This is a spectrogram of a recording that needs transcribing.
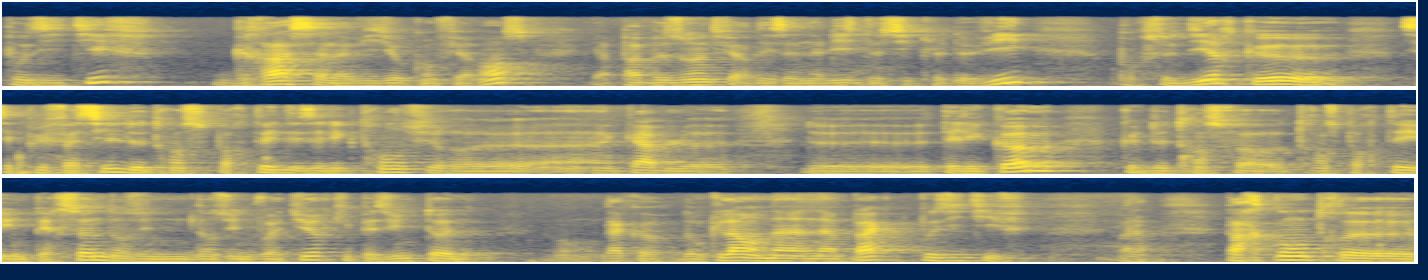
positif grâce à la visioconférence. Il n'y a pas besoin de faire des analyses de cycle de vie pour se dire que c'est plus facile de transporter des électrons sur euh, un câble de télécom que de transporter une personne dans une, dans une voiture qui pèse une tonne. Bon, d'accord. Donc là, on a un impact positif. Voilà. Par contre, euh,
